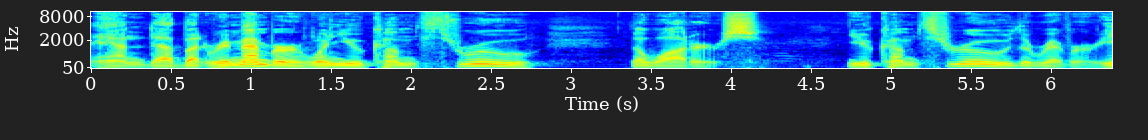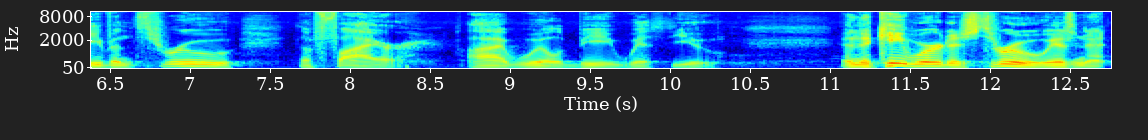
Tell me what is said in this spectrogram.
And, uh, but remember, when you come through the waters, you come through the river, even through the fire I will be with you. And the key word is through, isn't it?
